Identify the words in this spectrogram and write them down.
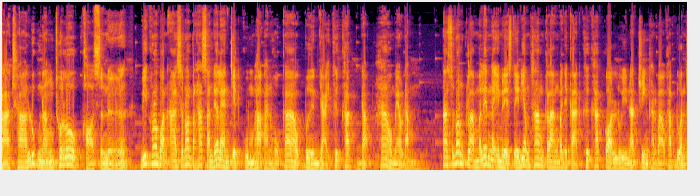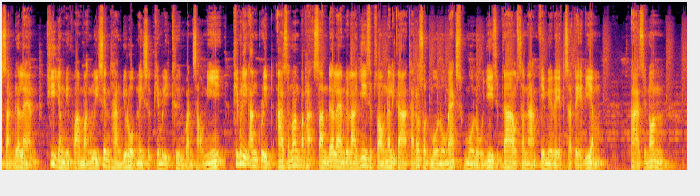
ราชาลูกหนังทั่วโลกขอเสนอ วิเคราะห์บอลอาร์เซนอลปะทะซันเดอร์แลนด์ 7 กุมภาพันธ์ 69 ปืนใหญ่คึกคัก ดับห้าวแมวดำ อาร์เซนอลกลับมาเล่นในเอมิเรตสเตเดียมท่ามกลางบรรยากาศคึกคักก่อนลุยนัดชิงคาราบาวคัพดวลซันเดอร์แลนด์ ที่ยังมีความหวังลุยเส้นทางยุโรปในศึกพรีเมียร์ลีกคืนวันเสาร์นี้พรีเมียร์ลีกอังกฤษอาร์เซนอลปะทะซันเดอร์แลนด์เวลา 22 นาฬิกาถ่ายทอดสดโมโนแม็กซ์โมโน 29 สนามเอมิเรตสเตเดียมอาร์เซนอล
